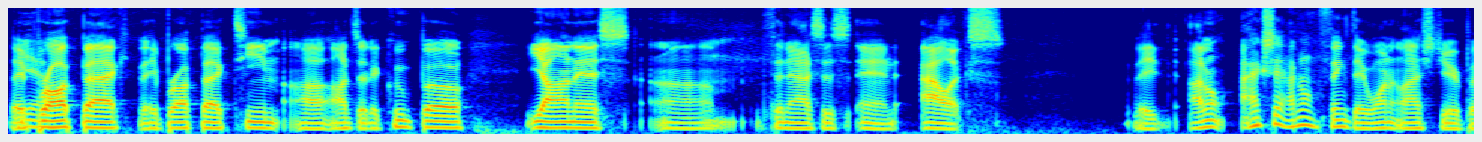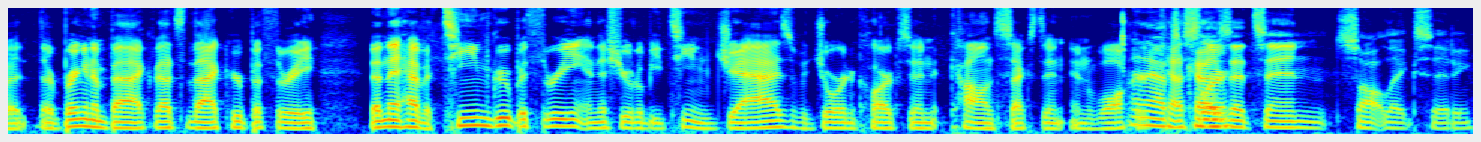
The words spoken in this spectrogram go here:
They Yeah. brought back they brought back team uh, Antetokounmpo, Giannis, um, Thanasis, and Alex. They I don't actually I don't think they won it last year, but they're bringing them back. That's that group of three. Then they have a team group of three, and this year it'll be Team Jazz with Jordan Clarkson, Collin Sexton, and Walker And that's Kessler. because it's in Salt Lake City.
